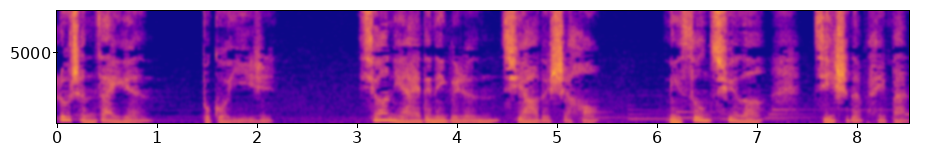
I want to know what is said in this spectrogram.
路程再远，不过一日。希望你爱的那个人需要的时候，你送去了及时的陪伴；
